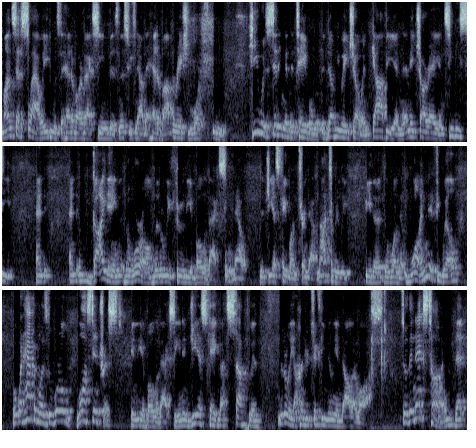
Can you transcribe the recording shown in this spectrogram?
Moncef Slaoui, who was the head of our vaccine business, who's now the head of Operation Warp Speed, he was sitting at the table with the WHO and Gavi and MHRA and CDC and and guiding the world literally through the Ebola vaccine. Now, the GSK one turned out not to really be the, the one that won, if you will, but what happened was the world lost interest in the Ebola vaccine, and GSK got stuck with literally $150 million loss. So the next time that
